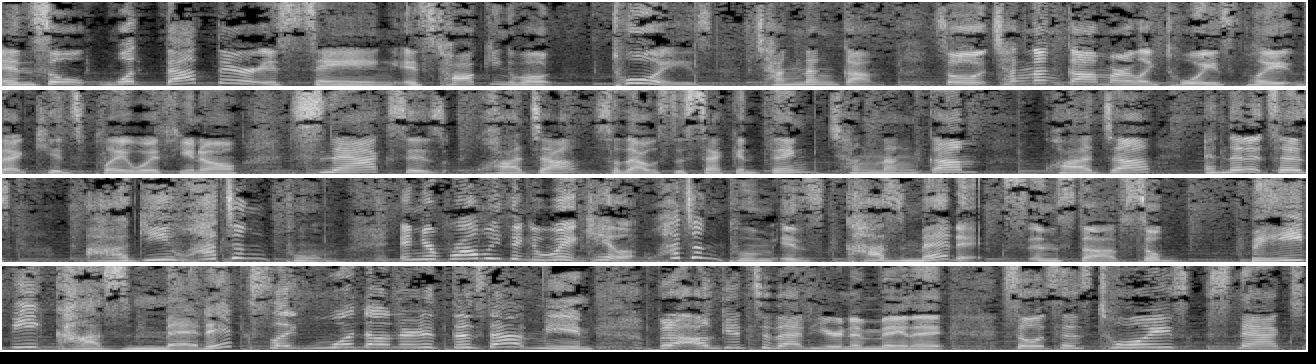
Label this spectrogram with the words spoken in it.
And so what that there is saying is talking about toys, 장난감. So 장난감 are like toys play that kids play with, you know. Snacks is 과자, so that was the second thing. 장난감, 과자, and then it says 아기 화장품. And you're probably thinking, wait, Kayla, 화장품 is cosmetics and stuff. So baby cosmetics? Like, what on earth does that mean? But I'll get to that here in a minute. So it says toys, snacks,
